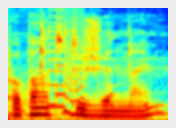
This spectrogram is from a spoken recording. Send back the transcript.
Pas pas tout où je vais de même.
